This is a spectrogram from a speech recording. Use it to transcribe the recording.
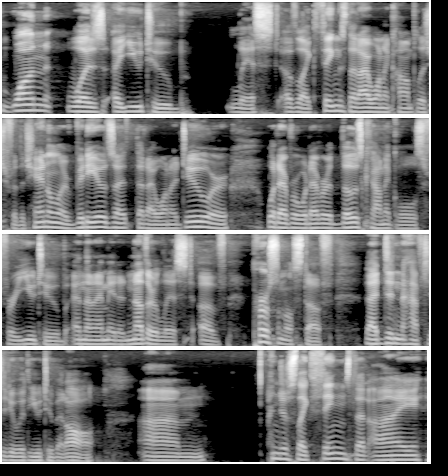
One was a YouTube list of like things that I want to accomplish for the channel or videos that, that I want to do or whatever, whatever, those kind of goals for YouTube. And then I made another list of personal stuff that didn't have to do with YouTube at all. Um, and just like things that I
